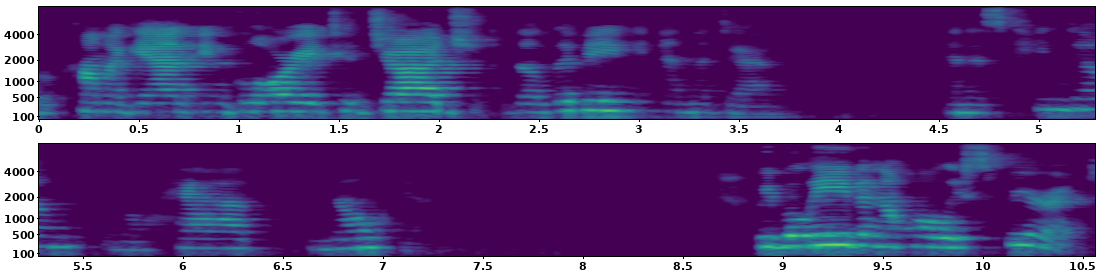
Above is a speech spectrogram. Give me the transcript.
Will come again in glory to judge the living and the dead, and his kingdom will have no end. We believe in the Holy Spirit,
